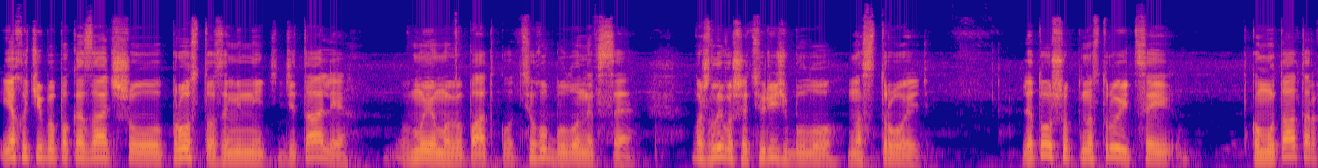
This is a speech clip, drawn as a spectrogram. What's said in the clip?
Я хотів би показати, що просто замінити деталі в моєму випадку цього було не все. Важливо, що цю річ було настроїти. Для того, щоб настроїти цей комутатор,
